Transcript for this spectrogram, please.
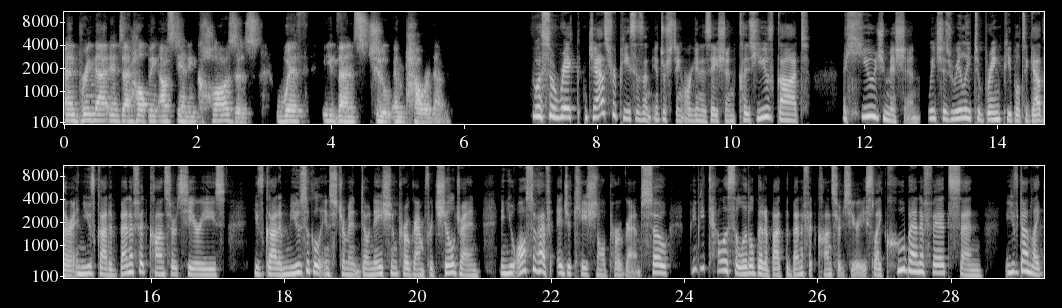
and bring that into helping outstanding causes with events to empower them. Well, so Rick, Jazz for Peace is an interesting organization because you've got a huge mission, which is really to bring people together. And you've got a benefit concert series, you've got a musical instrument donation program for children, and you also have educational programs. So maybe tell us a little bit about the benefit concert series, like who benefits and You've done like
